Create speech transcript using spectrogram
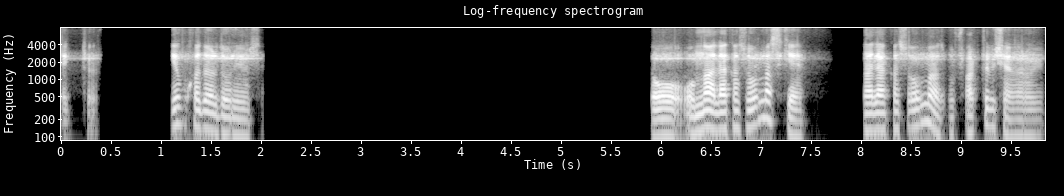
Sektör. Niye bu kadar donuyorsun? O onunla alakası olmaz ki. Alakası olmaz. Bu farklı bir şey var oyun.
